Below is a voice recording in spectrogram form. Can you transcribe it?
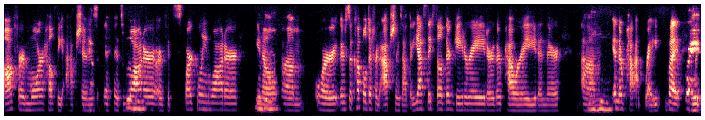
offer more healthy options yeah. if it's mm-hmm. water or if it's sparkling water you mm-hmm. know um, or there's a couple different options out there yes they still have their gatorade or their powerade and their um, mm-hmm. and their pop right but right.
